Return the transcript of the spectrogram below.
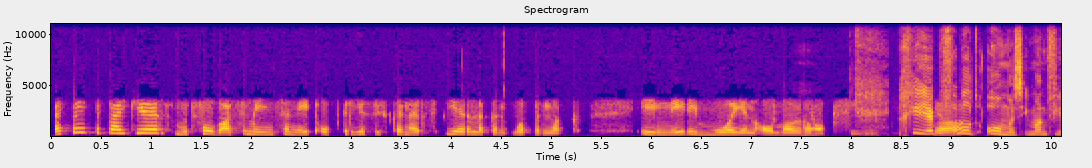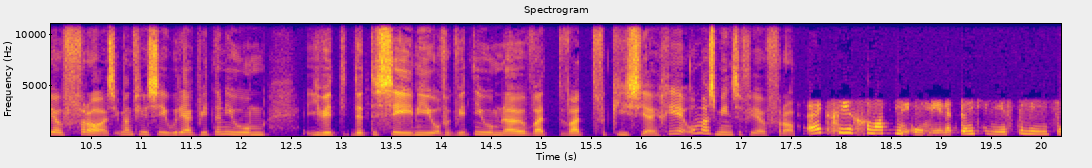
Ek dink baie keer moet volwasse mense net optree soos kinders, eerlik en openlik en net die mooi en almal raak sien. Gee jy ja? byvoorbeeld om as iemand vir jou vra, as iemand vir jou sê, "Hoerie, ek weet nou nie hoe om jy weet dit te sê nie of ek weet nie hoe om nou wat wat verkies jy?" Gee jy om as mense vir jou vra? Ek gee glad nie om nie en ek dink die meeste mense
